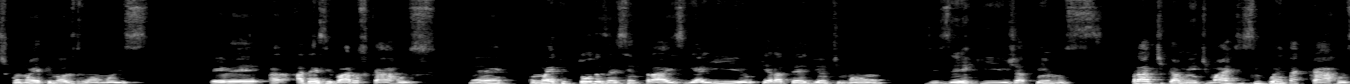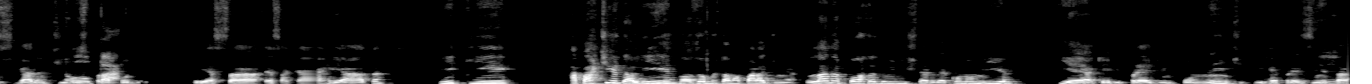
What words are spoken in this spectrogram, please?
de como é que nós vamos é, adesivar os carros, né, como é que todas as centrais, e aí eu quero até de antemão dizer que já temos praticamente mais de 50 carros garantidos para poder ter essa, essa carreata, e que a partir dali nós vamos dar uma paradinha lá na porta do Ministério da Economia, que é aquele prédio imponente que representa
